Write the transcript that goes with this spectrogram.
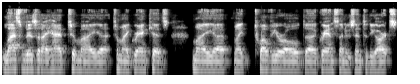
last visit I had to my uh, to my grandkids, my uh, my 12 year old grandson who's into the arts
